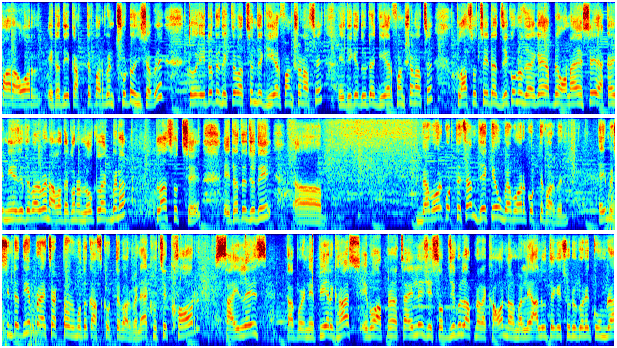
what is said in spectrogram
পার আওয়ার এটা দিয়ে কাটতে পারবেন ছোট হিসাবে। তো এটাতে দেখতে পাচ্ছেন যে গিয়ার ফাংশন আছে, এইদিকে দুইটা গিয়ার ফাংশন আছে। প্লাস হচ্ছে এটা যে কোনো জায়গায় আপনি অনায়াসে একাই নিয়ে যেতে পারবেন, আলাদা কোনো লোক লাগবে না। প্লাস হচ্ছে এটাতে যদি ব্যবহার করতে চান যে কেউ ব্যবহার করতে পারবেন। এই মেশিনটা দিয়ে প্রায় চারটার মতো কাজ করতে পারবেন। এক হচ্ছে খড় সাইলেজ তারপরে নেপিয়ার ঘাস এবং আপনারা চাইলে যে সবজিগুলো আপনারা খাওয়ান নর্মালি আলু থেকে শুরু করে কুমড়া,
